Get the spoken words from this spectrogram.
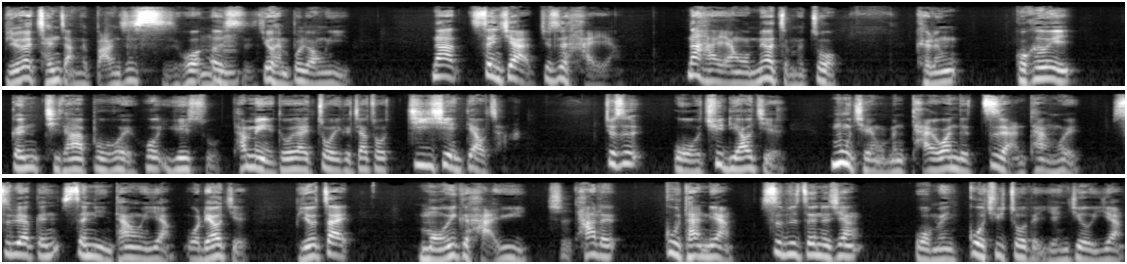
比如说成长的百分之十或二十就很不容易，那剩下就是海洋。那海洋我们要怎么做？可能国科会跟其他的部会或约署，他们也都在做一个叫做基线调查，就是我去了解目前我们台湾的自然碳汇是不是要跟森林碳汇一样？我了解，比如在某一个海域，是它的固碳量是不是真的像我们过去做的研究一样，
